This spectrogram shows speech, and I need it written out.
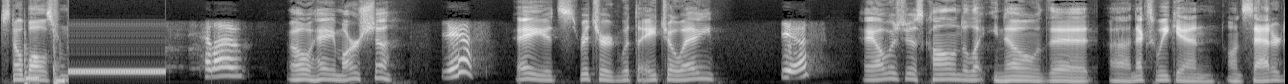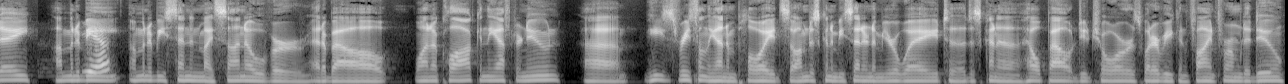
snowballs from. Hello. Oh, hey, Marcia. Yes. Hey, it's Richard with the HOA. Yes. Hey, I was just calling to let you know that uh, next weekend on Saturday, I'm gonna be Yeah. I'm gonna be sending my son over at about one o'clock in the afternoon. Uh, he's recently unemployed, so I'm just gonna be sending him your way to just kind of help out, do chores, whatever you can find for him to do.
